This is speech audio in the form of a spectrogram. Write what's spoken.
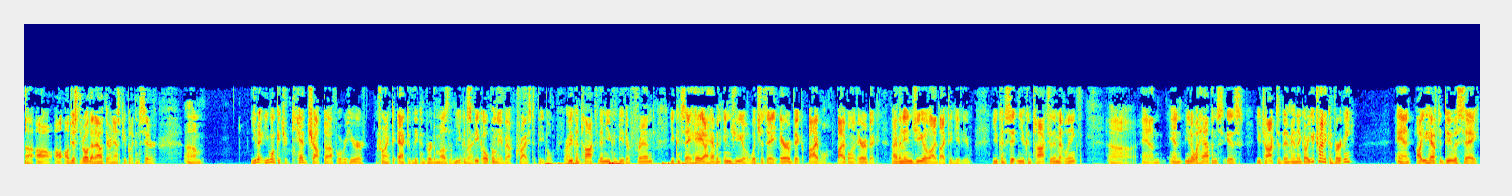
uh, I'll, I'll just throw that out there and ask people to consider. Um, you know, you won't get your head chopped off over here trying to actively convert a Muslim. You can right. speak openly about Christ to people. Right. You can talk to them. You can be their friend. You can say, "Hey, I have an Injil, which is a Arabic Bible, Bible in Arabic. I have mm-hmm. an Injil I'd like to give you." You can sit and you can talk to them at length. Uh, and and you know what happens is you talk to them and they go, "Are you trying to convert me?" And all you have to do is say,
